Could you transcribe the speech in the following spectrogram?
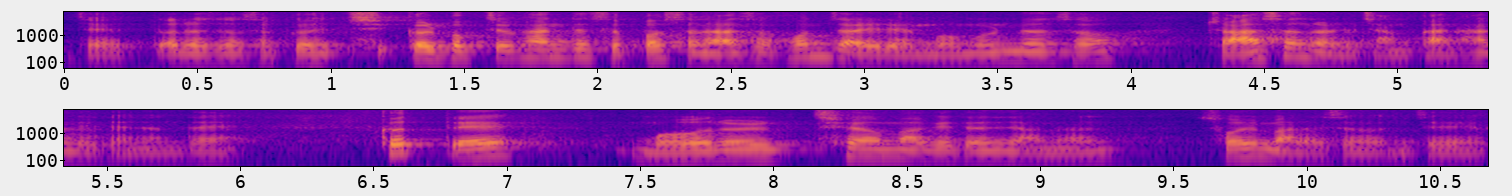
이제 떨어져서 그 시끌벅적한 데서 벗어나서 혼자 이래 머물면서 좌선을 잠깐 하게 되는데 그때 뭐를 체험하게 되냐면 소위 말해서 이제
